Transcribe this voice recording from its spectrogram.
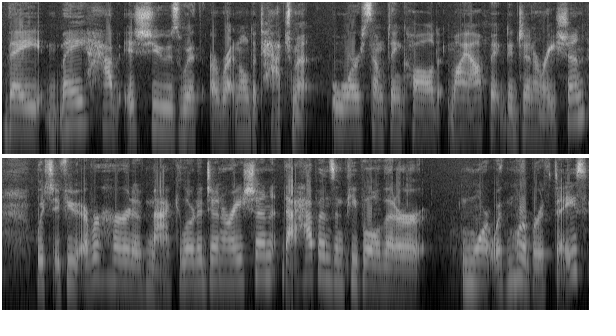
they may have issues with a retinal detachment or something called myopic degeneration, which, if you've ever heard of macular degeneration, that happens in people that are more with more birthdays.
